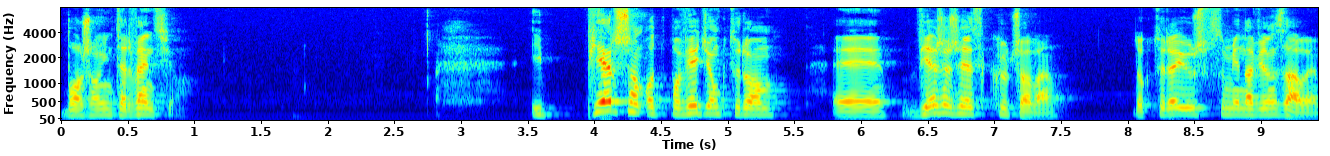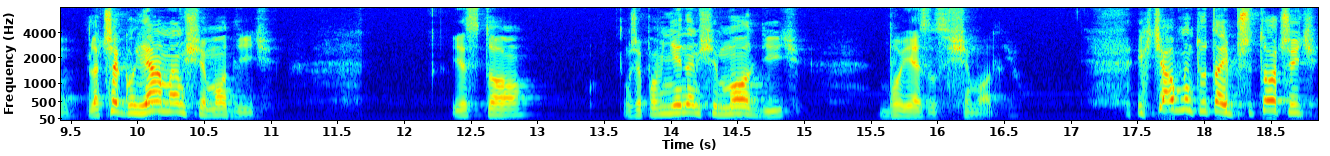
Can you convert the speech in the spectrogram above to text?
Bożą interwencją. I pierwszą odpowiedzią, którą e, wierzę, że jest kluczowa, do której już w sumie nawiązałem, dlaczego ja mam się modlić, jest to, że powinienem się modlić, bo Jezus się modlił. I chciałbym tutaj przytoczyć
